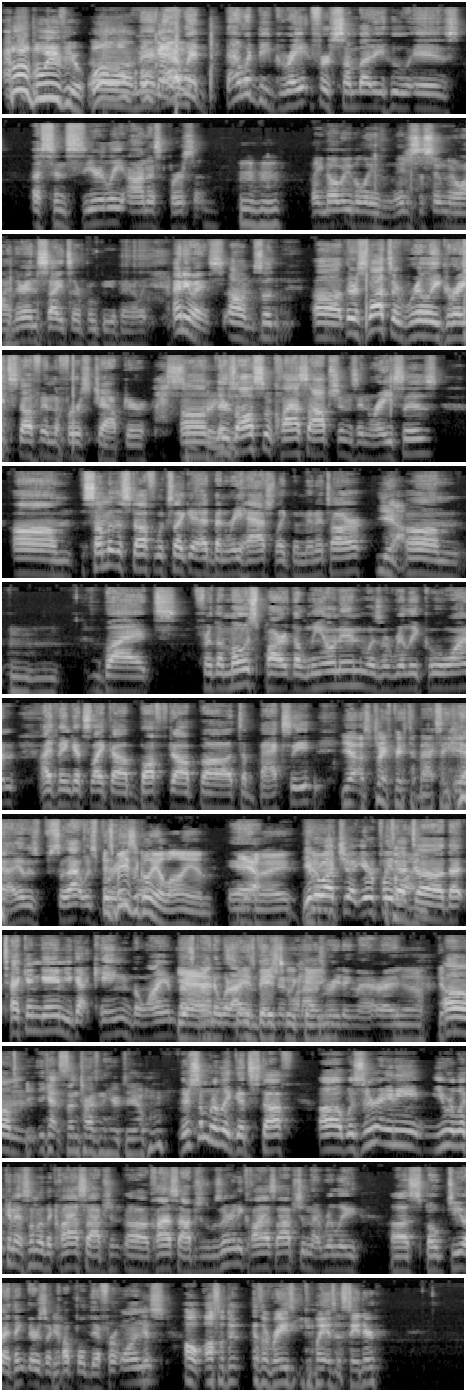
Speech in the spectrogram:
don't believe you. Oh man, that would that would be great for somebody who is a sincerely honest person. Mm-hmm. Like nobody believes it. They just assume they're lying. Their insights are poopy apparently. Anyways, um, so uh, there's lots of really great stuff in the first chapter. So um, there's also class options and races. Um, some of the stuff looks like it had been rehashed, like the Minotaur. yeah. Um, Mhm. but for the most part, the Leonin was a really cool one. I think it's like a buffed up uh, Tabaxi. yeah, a straight face tabaxi. Yeah, it was. So that was. It's basically cool. a lion. Yeah. Right? You ever Yeah. watch? Uh, you ever play It's a that uh, that Tekken game? You got King, the lion. That's Yeah, kind of what I it's- it's envisioned basically when I was reading that. Right. Yeah. Um, You got centaurs in here too. there's some really good stuff. Uh, was there any? You were looking at some of the class option, uh, class options. Was there any class option that really uh, spoke to you? I think there's a Yep. couple different ones. Oh, also, th- as a raise, you can play as a satyr.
